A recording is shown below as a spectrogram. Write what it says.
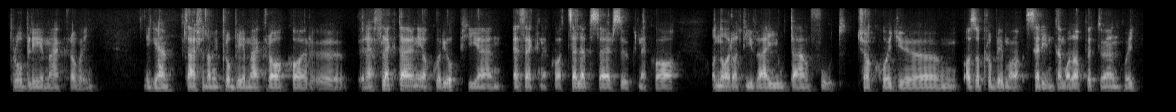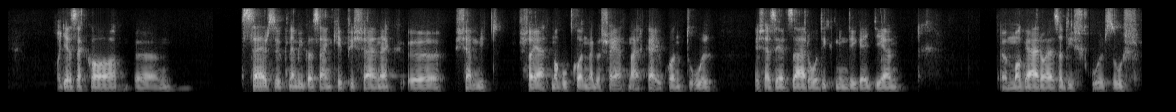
problémákra, vagy igen, társadalmi problémákra akar reflektálni, akkor jobb hiány ezeknek a celebszerzőknek a, a narratívái után fut. Csak hogy az a probléma szerintem alapvetően, hogy, hogy ezek a ö, szerzők nem igazán képviselnek ö, semmit saját magukon, meg a saját márkájukon túl, és ezért záródik mindig egy ilyen magára ez a diskurzus.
